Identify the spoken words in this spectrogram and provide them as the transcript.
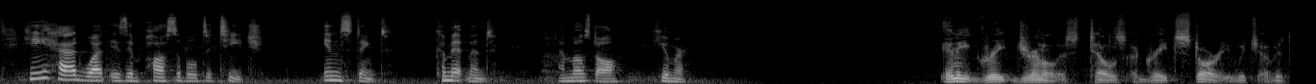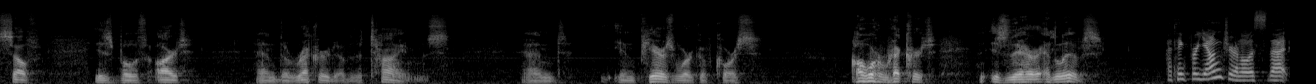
He had what is impossible to teach instinct, commitment, and most all, humor. Any great journalist tells a great story, which of itself is both art and the record of the times. And in Pierre's work, of course, our record is there and lives. I think for young journalists that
